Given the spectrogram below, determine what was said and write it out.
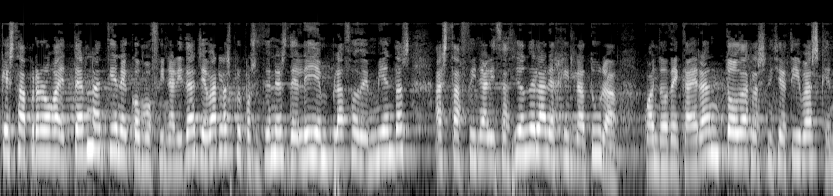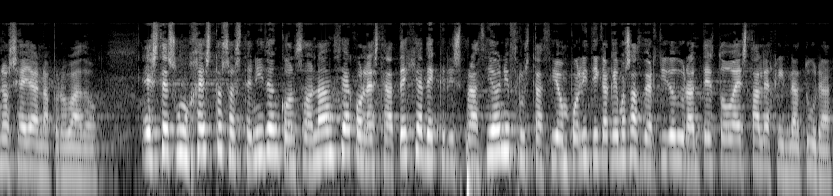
que esta prórroga eterna tiene como finalidad llevar las proposiciones de ley en plazo de enmiendas hasta finalización de la legislatura, cuando decaerán todas las iniciativas que no se hayan aprobado. Este es un gesto sostenido en consonancia con la estrategia de crispación y frustración política que hemos advertido durante toda esta legislatura.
